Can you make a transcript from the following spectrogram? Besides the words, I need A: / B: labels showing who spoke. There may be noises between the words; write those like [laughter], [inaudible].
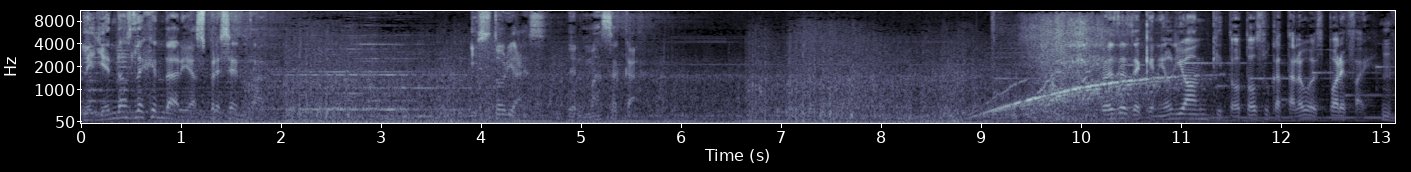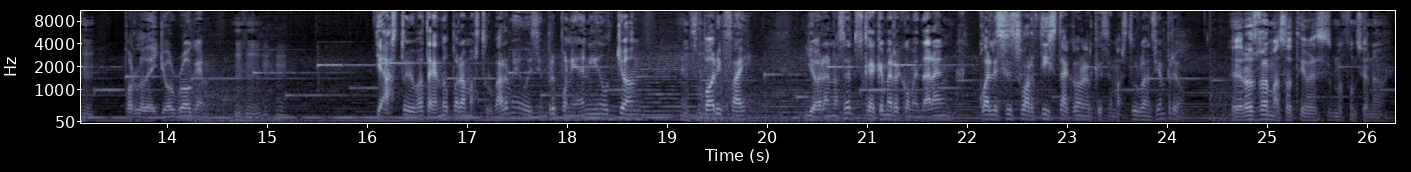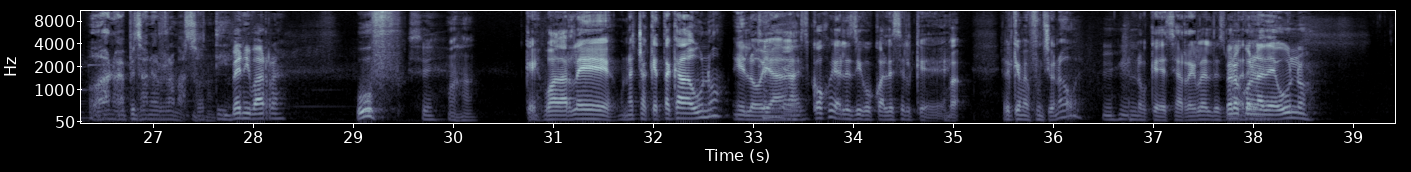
A: Leyendas legendarias presenta
B: Historias del más acá.
A: Entonces, desde que Neil Young quitó todo su catálogo de Spotify por lo de Joe Rogan, ya estoy batallando para masturbarme, güey. Siempre ponía Neil Young en Spotify. Y ahora no sé, entonces que me recomendaran cuál es su artista con el que se masturban siempre.
C: Eros Ramazotti a veces me funciona.
A: Oh, no había pensado en Eros Ramazotti.
B: Ben Ibarra.
A: Uf.
B: Sí.
C: Ajá.
A: Ok, voy a darle una chaqueta a cada uno y luego ya escojo y ya les digo cuál es el que,
C: Va.
A: el que me funcionó, güey. En lo que se arregla el desmadre.
B: Pero con la de uno.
